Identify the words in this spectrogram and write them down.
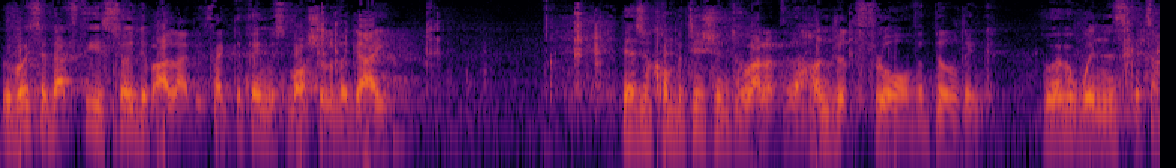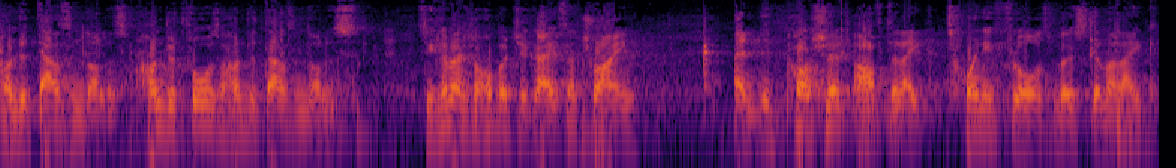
Rabbi said that's the aside of our life. It's like the famous marshal of a guy. There's a competition to run up to the hundredth floor of a building. Whoever wins gets hundred thousand dollars. Hundred floors, hundred thousand dollars. So you can imagine a whole bunch of guys are trying, and they push it after like twenty floors. Most of them are like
